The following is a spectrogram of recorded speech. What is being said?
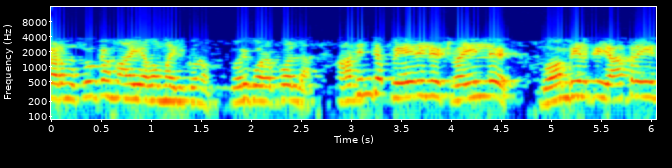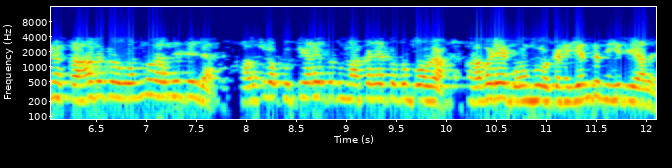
കടന്ന് സുഖമായി അവൻ മരിക്കണം ഒരു കുഴപ്പമില്ല. അതിന്റെ പേരിൽ ട്രെയിനിൽ ബോംബെയിലേക്ക് യാത്ര ചെയ്യുന്ന സാധുക്കൾ ഒന്നും അറിഞ്ഞിട്ടില്ല. അവരുടെ മക്കളെ തൊക്കും പോകാം. അവിടെ ബോംബ് വെക്കണം. എന്ത് നീതിയാണ്?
